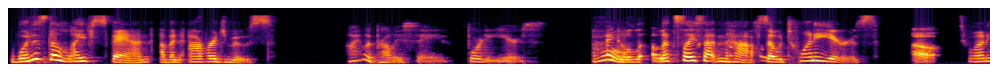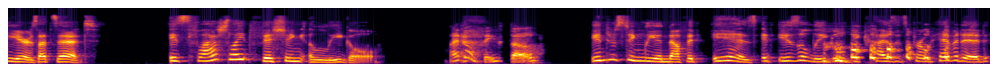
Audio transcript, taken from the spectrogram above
What is the lifespan of an average moose? I would probably say 40 years. Oh, oh. let's slice that in half. So 20 years. Oh, 20 years. That's it. Is flashlight fishing illegal? I don't think so. Interestingly enough, it is. It is illegal because it's prohibited.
